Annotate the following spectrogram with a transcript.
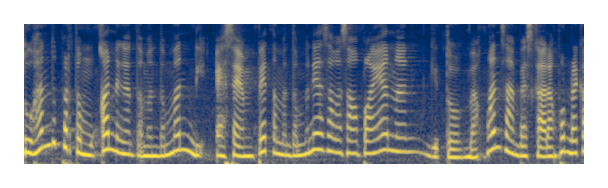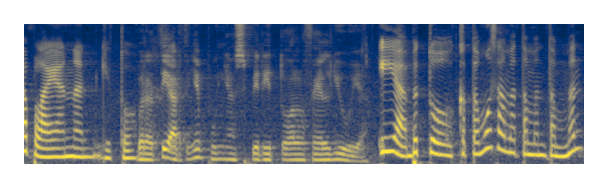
Tuhan tuh pertemukan dengan teman-teman di SMP, teman-teman yang sama-sama pelayanan gitu. Bahkan sampai sekarang pun mereka pelayanan gitu. Berarti artinya punya spiritual value ya. Iya betul, ketemu sama teman-teman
